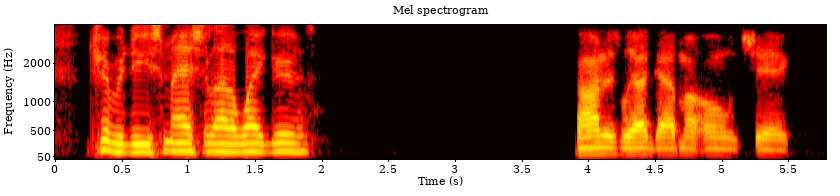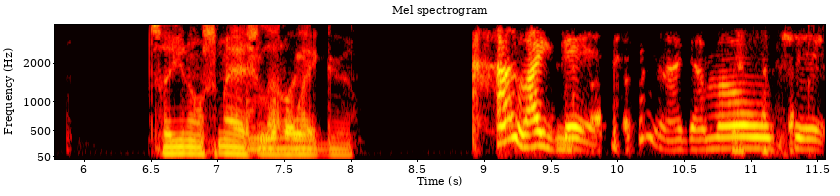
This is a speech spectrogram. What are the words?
Trippy, do you smash a lot of white girls? Honestly, I got my own check. So you don't smash a lot of white girls. I like that. I got my own shit.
